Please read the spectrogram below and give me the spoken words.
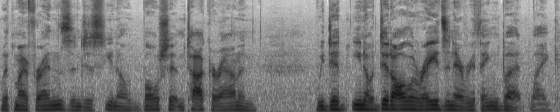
with my friends and just you know bullshit and talk around and we did you know did all the raids and everything, but like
